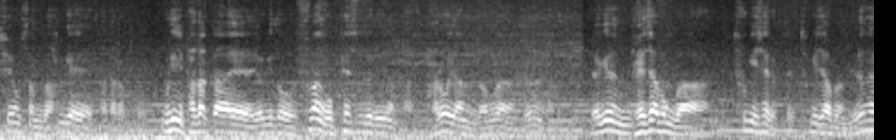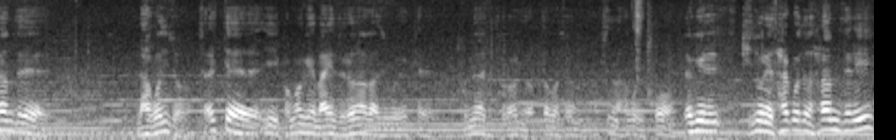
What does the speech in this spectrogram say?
수용성도 한계에 다다랐고. 우리 바닷가에 여기도 수많은 오페스들이 그냥 바- 바로 그냥 넘어가는 그런 여기는 대자본과 투기 세력들, 투기 자본 이런 사람들의 낙원이죠. 절대 이 관광객이 많이 늘어나가지고 이렇게 돌아가는 게 없다고 저는 확신을 하고 있고 여기 기존에 살고 있던 사람들이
